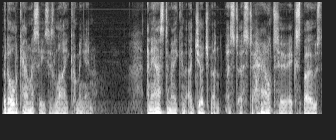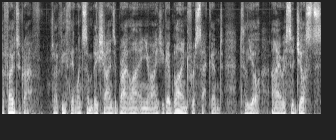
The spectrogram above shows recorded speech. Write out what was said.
but all the camera sees is light coming in. And it has to make an, a judgment as to, as to how to expose the photograph. So if you think when somebody shines a bright light in your eyes, you go blind for a second till your iris adjusts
